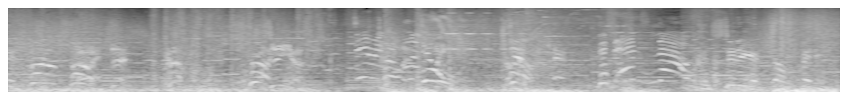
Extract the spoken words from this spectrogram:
That's. See ya. Do it! This ends now! Consider yourself finished!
